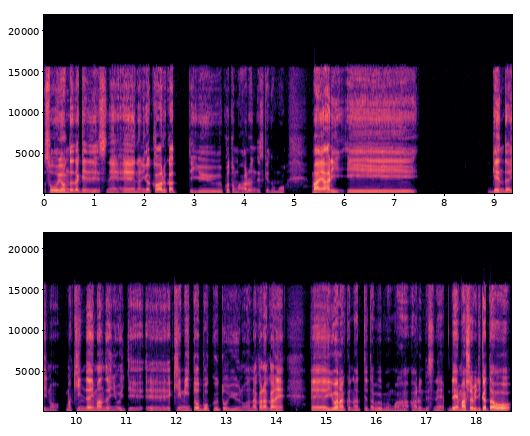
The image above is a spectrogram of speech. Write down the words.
そう読んだだけでですね、えー、何が変わるかっていうこともあるんですけども、まあ、やはり、えー、現代の、まあ、近代漫才において、えー、君と僕というのはなかなかね、えー、言わなくなってた部分はあるんですね。で、まあ喋り方を、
